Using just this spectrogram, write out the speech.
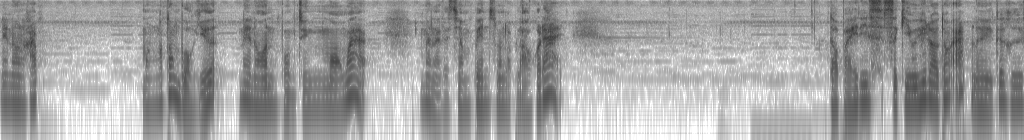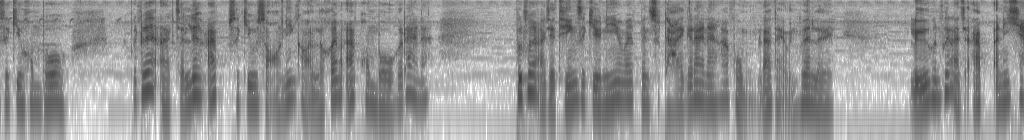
แน่นอนครับ มันก็ต้องบวกเยอะแน่นอนผมจึงมองว่ามันอาจจะจำเป็นสำหรับเราก็ได้ ต่อไปที่สกิลที่เราต้องอัพเลยก็คือสกิลคอมโบเพื่อนๆอาจจะเลือกอัพสกิล2นี้ก่อนแล้วค่อยมาอัพคอมโบก็ได้นะเพื่อนๆอาจจะทิ้งสกิลนี้ไว้เป็นสุดท้ายก็ได้นะครับผมแล้วแต่เพื่อนๆเลย หรือเพื่อนๆอาจจะอัพอันนี้แค่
